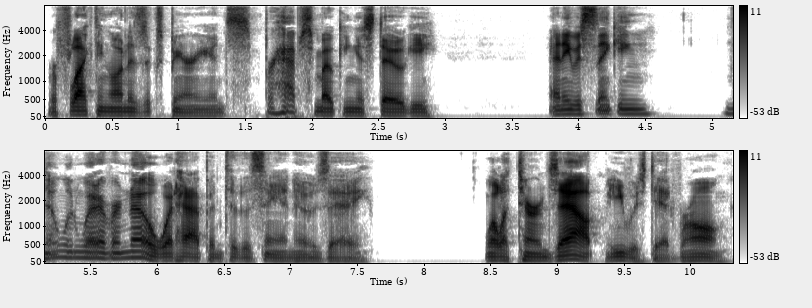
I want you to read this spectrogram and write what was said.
reflecting on his experience, perhaps smoking a stogie. And he was thinking, no one would ever know what happened to the San Jose. Well, it turns out he was dead wrong.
